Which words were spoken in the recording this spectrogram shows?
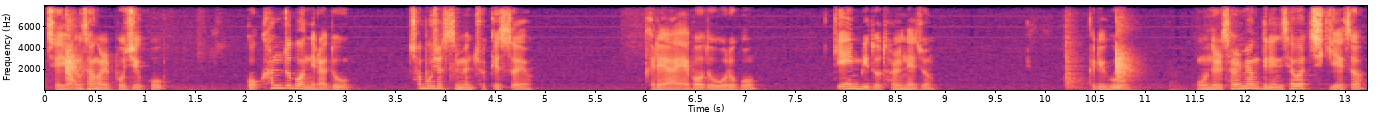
제 영상을 보시고 꼭 한두 번이라도 쳐보셨으면 좋겠어요. 그래야 에버도 오르고 게임비도 덜 내죠. 그리고 오늘 설명드린 세워치기에서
